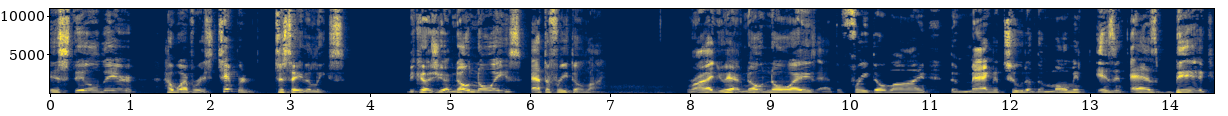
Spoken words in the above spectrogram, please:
is still there. However, it's tempered to say the least, because you have no noise at the free throw line. Right? You have no noise at the free throw line. The magnitude of the moment isn't as big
